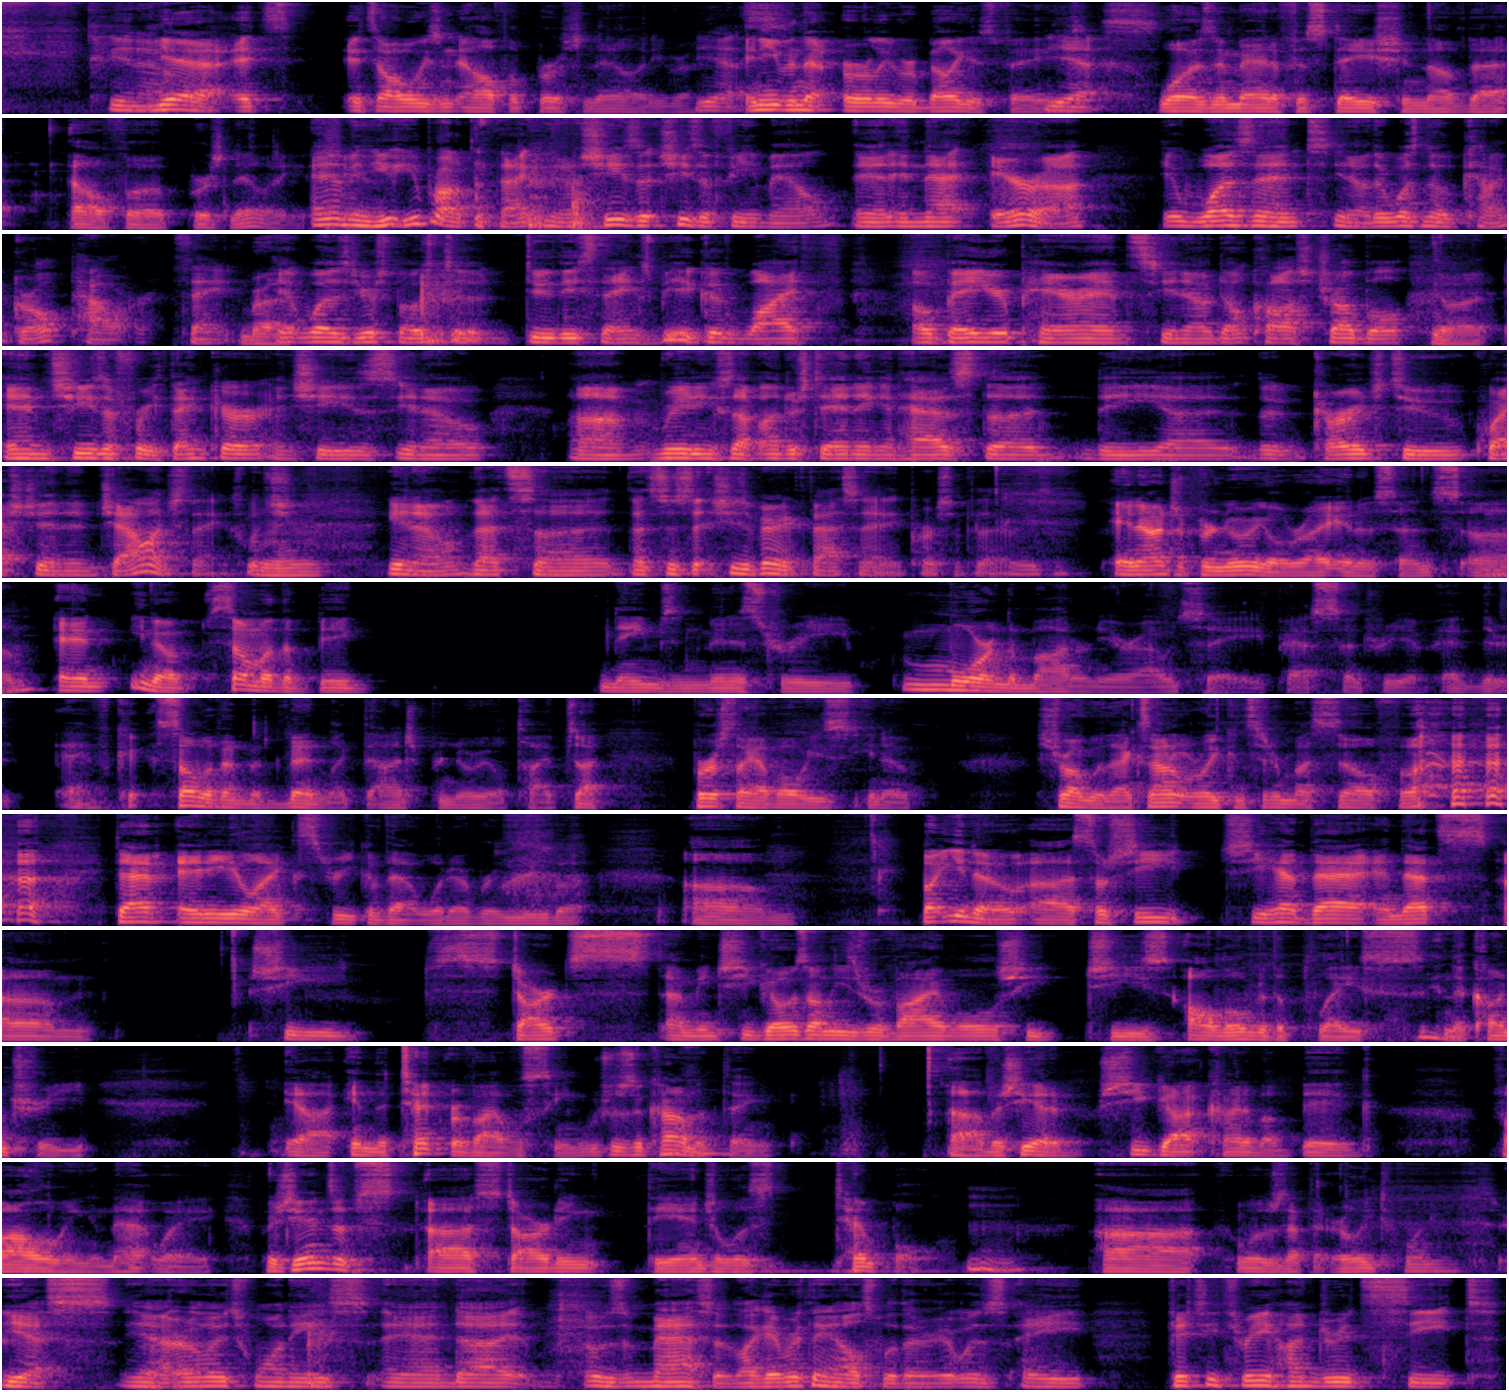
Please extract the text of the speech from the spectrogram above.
You know. Yeah, it's it's always an alpha personality, right? Yes. And even that early rebellious phase Yes. was a manifestation of that alpha personality. And I mean, you, you brought up the fact, you know, she's a, she's a female, and in that era, it wasn't, you know, there was no kind of girl power thing. Right. It was you're supposed to do these things, be a good wife, obey your parents, you know, don't cause trouble. Right. And she's a free thinker, and she's, you know, um, reading stuff, understanding, and has the the uh, the courage to question and challenge things, which. Mhm. You know, that's uh, that's just she's a very fascinating person for that reason. And entrepreneurial, right, in a sense. Um, Mm-hmm. And, you know, some of the big names in ministry more in the modern era, I would say, past century, have, have, have some of them have been like the entrepreneurial types. I personally, I've always, you know, struggled with that because I don't really consider myself uh, to have any like streak of that whatever in me, but. Um, but you know, uh, so she she had that, and that's um, she starts. I mean, she goes on these revivals. She she's all over the place in the country, uh, in the tent revival scene, which was a common thing. Uh, but she had a she got kind of a big following in that way. But she ends up uh, starting the Angelus Temple. Mhm. Uh, what was that? The early twenties. Yes, yeah, Okay. early twenties, and uh, it was massive. Like everything else with her, it was a fifty three hundred seat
